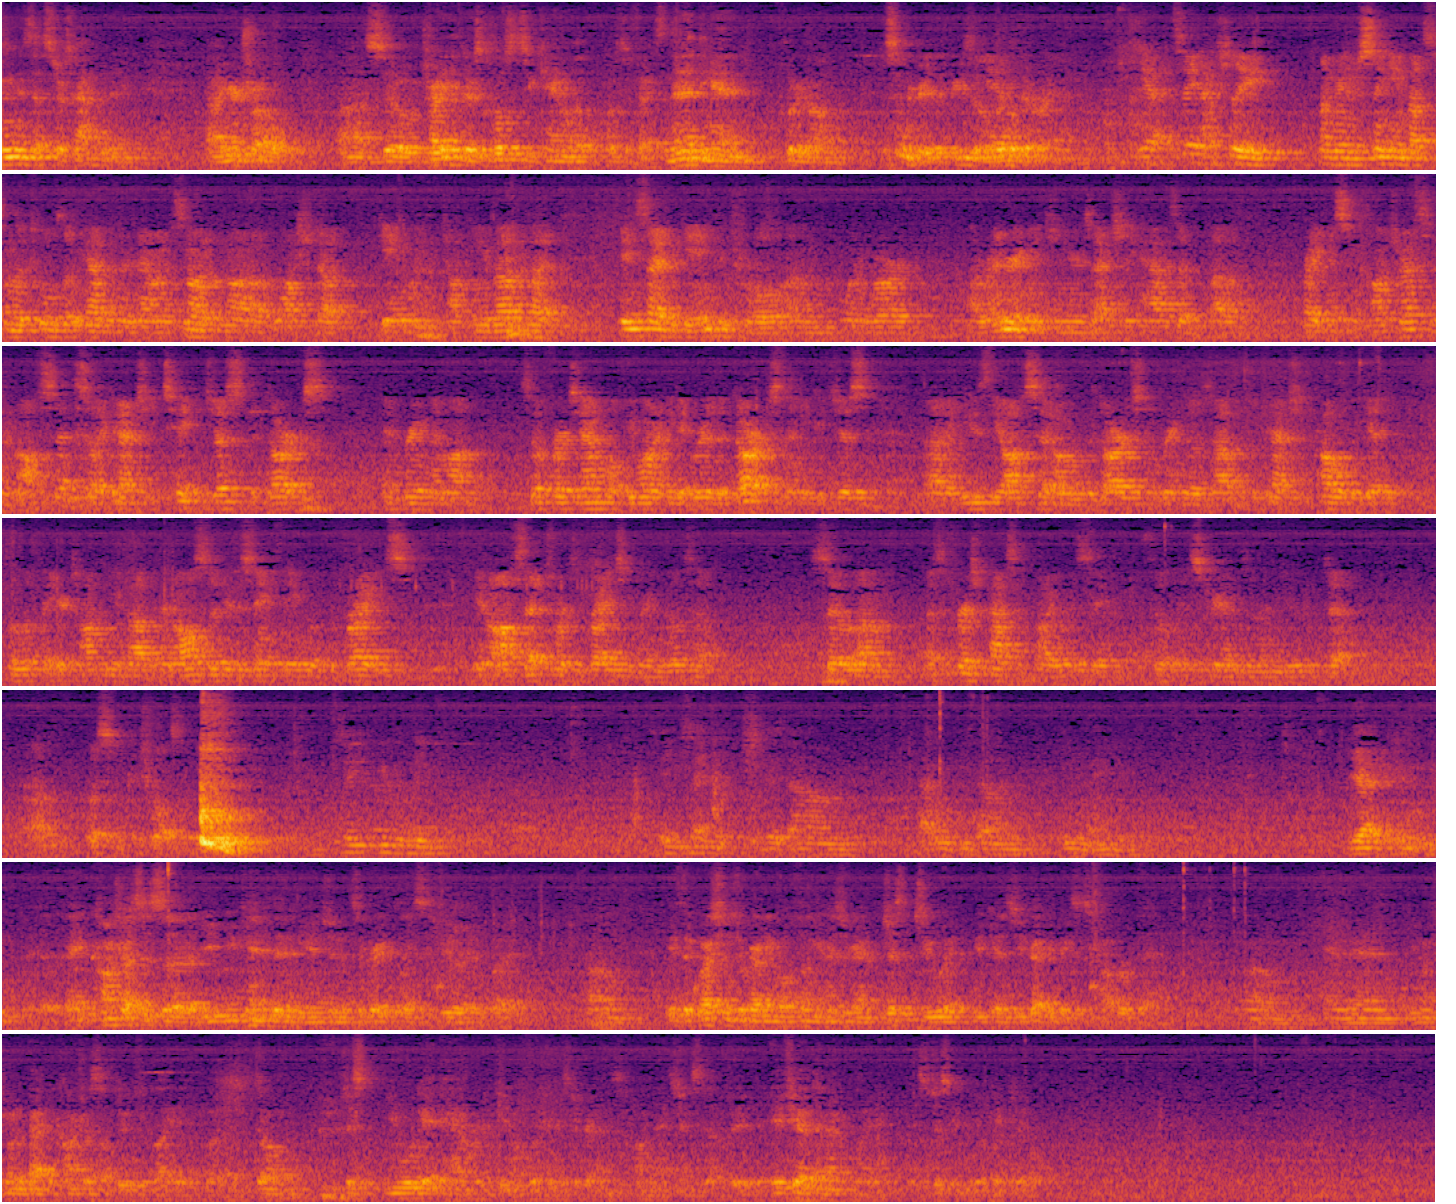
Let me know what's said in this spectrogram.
soon as that starts happening, uh, you're in trouble. Uh, so try to get there as close as you can without the post effects, and then at the end, put it on. To some degree, they use it a little bit right now. Yeah, I'd say actually, I mean, just thinking about some of the tools that we have in there now, and it's not, not a washed out game like you're talking about, but inside the game control, um, one of our uh, rendering engineers actually has a, a brightness and contrast and an offset, so I could actually take just the darks and bring them up. So for example, if you wanted to get rid of the darks, then you could just uh, use the offset on the darks and bring those up. You can actually probably get the look that you're talking about, and then also do the same thing with the brights, you know, offset towards the brights and bring those up. So um, as a first pass, I probably would say fill the histograms and then do it uh, um, with some controls. in. So you you would leave, so you're saying that, that, um, that would be done in the engine? Yeah, you can. And contrast is a, you, you can't do that in the engine. It's a great place to do it. But um, if the questions regarding well filming histogram, just do it because you've got your bases covered then. Um, and then, you know, if you want to back the contrast, I'll do it if you like it. But don't just you will get hammered if you don't put your histograms on that kind of stuff. If you have dynamic lighting, it's just going to be a big deal.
